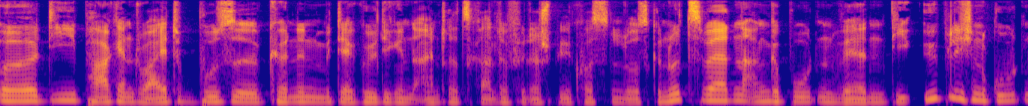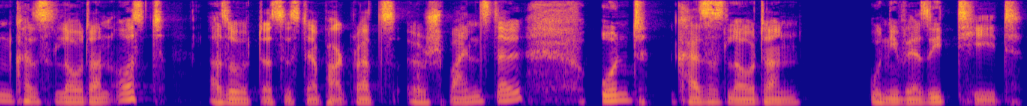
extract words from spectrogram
Äh, die Park-and-Ride-Busse können mit der gültigen Eintrittskarte für das Spiel kostenlos genutzt werden. Angeboten werden die üblichen Routen Kaiserslautern Ost, also das ist der Parkplatz äh, Schweinsdell, und Kaiserslautern Universität.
